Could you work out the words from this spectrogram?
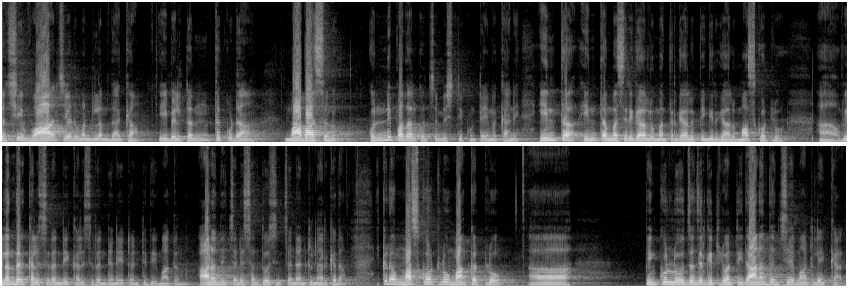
నుంచి వాచేడు మండలం దాకా ఈ బెల్ట్ అంతా కూడా మా భాషను కొన్ని పదాలు కొంచెం మిస్టేక్ ఉంటాయేమో కానీ ఇంత ఇంత మసిరిగాలు మంత్రిగాలు పింగిరిగాలు మాస్కోట్లు వీళ్ళందరూ కలిసి రండి కలిసి రండి అనేటువంటిది మాత్రం ఆనందించండి సంతోషించండి అంటున్నారు కదా. ఇక్కడ మాస్కోట్లు మాంకట్లు పింకుళ్ళు జంజర్గిట్లు అంటే ఇది ఆనందించే మాటలేం కాదు.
